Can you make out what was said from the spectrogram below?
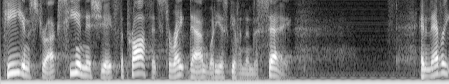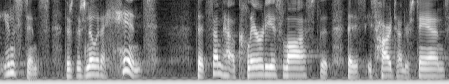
he instructs, he initiates the prophets to write down what he has given them to say. And in every instance, there's, there's no a hint that somehow clarity is lost, that, that it's, it's hard to understand.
